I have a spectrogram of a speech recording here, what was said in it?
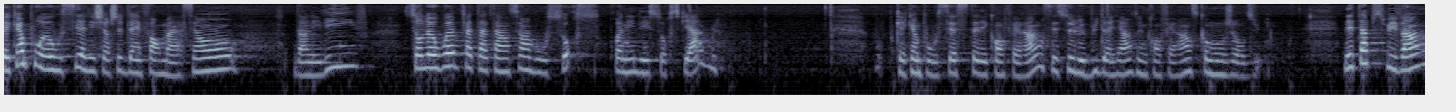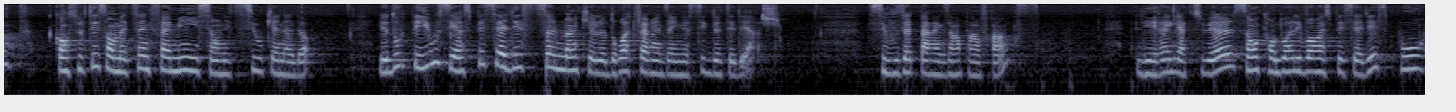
Quelqu'un pourrait aussi aller chercher de l'information dans les livres, sur le web, faites attention à vos sources. Prenez des sources fiables. Quelqu'un peut aussi assister à des conférences, c'est le but d'ailleurs d'une conférence comme aujourd'hui. L'étape suivante, consulter son médecin de famille si on est ici au Canada. Il y a d'autres pays où c'est un spécialiste seulement qui a le droit de faire un diagnostic de TDAH. Si vous êtes par exemple en France, les règles actuelles sont qu'on doit aller voir un spécialiste pour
